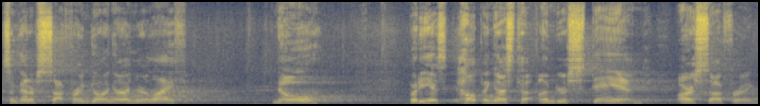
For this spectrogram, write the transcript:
some kind of suffering going on in your life? No. But He is helping us to understand our suffering,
